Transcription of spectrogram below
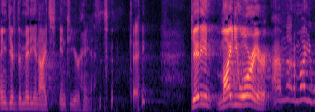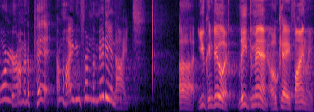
and give the Midianites into your hands. okay? Gideon, mighty warrior. I'm not a mighty warrior. I'm in a pit. I'm hiding from the Midianites. Uh, you can do it. Lead the men. Okay, finally.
